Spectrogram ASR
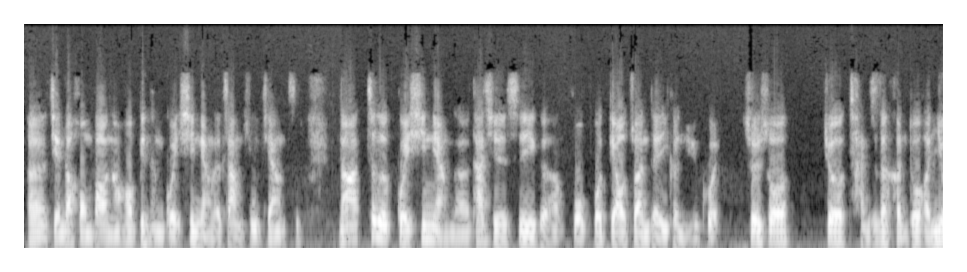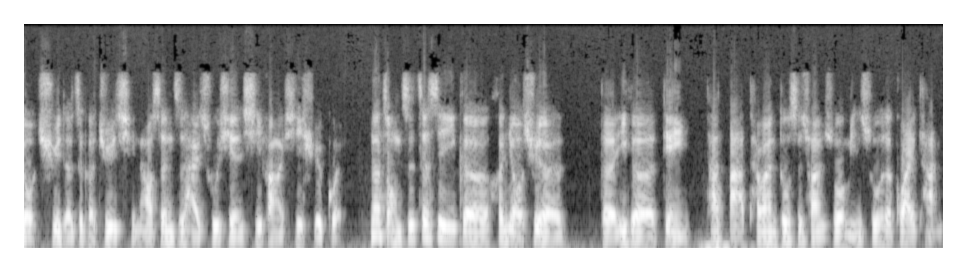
呃，捡到红包，然后变成鬼新娘的丈夫这样子。那这个鬼新娘呢，她其实是一个很活泼刁钻的一个女鬼，所以说就产生了很多很有趣的这个剧情，然后甚至还出现西方的吸血鬼。那总之，这是一个很有趣的的一个电影，它把台湾都市传说、民俗的怪谈，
